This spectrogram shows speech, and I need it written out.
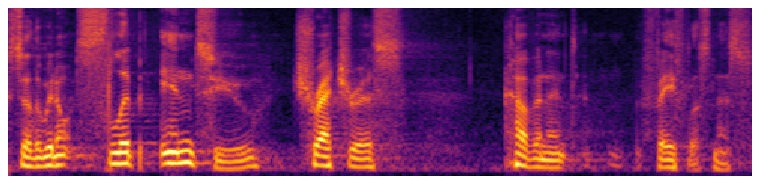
so that we don't slip into treacherous covenant faithlessness.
